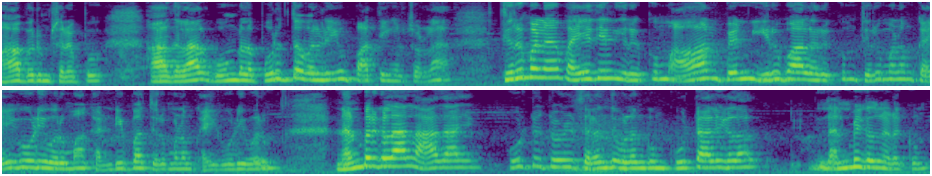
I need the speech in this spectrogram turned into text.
மாபெரும் சிறப்பு. ஆதலால் உங்களை பொறுத்தவரையிலையும் பார்த்தீங்கன்னு சொன்னால் திருமண வயதில் இருக்கும் ஆண் பெண் இருபாலருக்கும் திருமணம் கைகூடி வருமா? கண்டிப்பாக திருமணம் கைகூடி வரும். நண்பர்களால் ஆதாயம் கூட்டு தொழில் சிறந்து விளங்கும் கூட்டாளிகளால் நன்மைகள் நடக்கும்.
